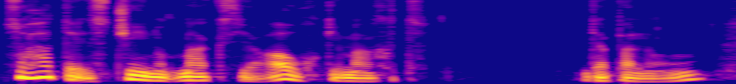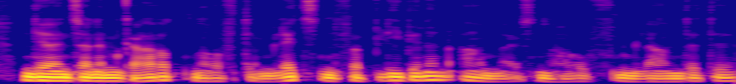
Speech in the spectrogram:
So hatte es Jane und Max ja auch gemacht. Der Ballon, der in seinem Garten auf dem letzten verbliebenen Ameisenhaufen landete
